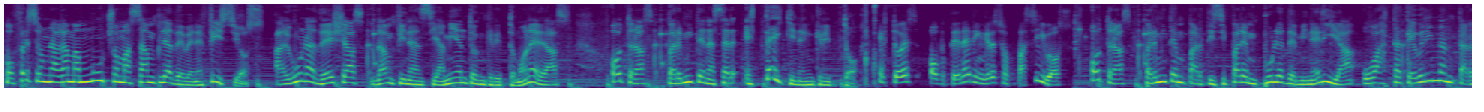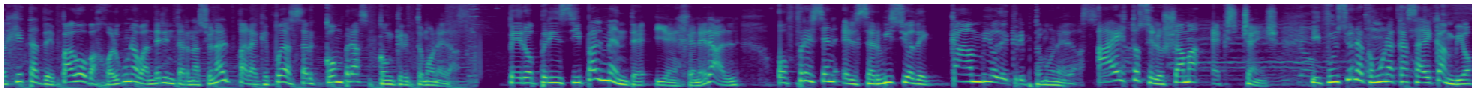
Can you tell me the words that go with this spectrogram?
ofrecen una gama mucho más amplia de beneficios. Algunas de ellas dan financiamiento en criptomonedas, otras permiten hacer staking en cripto, esto es obtener ingresos pasivos, otras permiten participar en pools de minería o hasta te brindan tarjetas de pago bajo alguna bandera internacional para que puedas hacer compras con criptomonedas. Pero principalmente y en general ofrecen el servicio de cambio de criptomonedas. A esto se lo llama exchange y funciona como una casa de cambio,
